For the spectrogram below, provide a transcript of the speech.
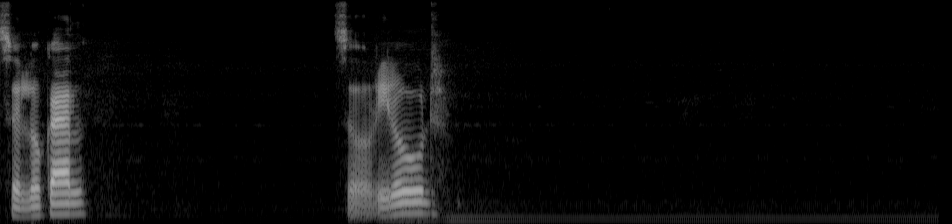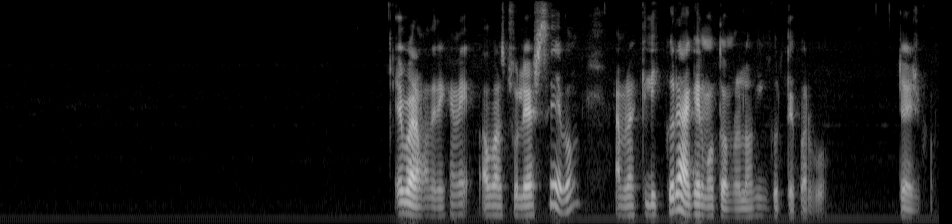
So লোকাল so, reload এবার আমাদের এখানে আবার চলে আসছে এবং আমরা ক্লিক করে আগের মতো আমরা লগ করতে পারব ড্যাশবোর্ড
